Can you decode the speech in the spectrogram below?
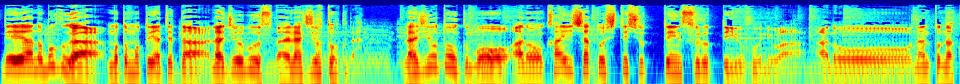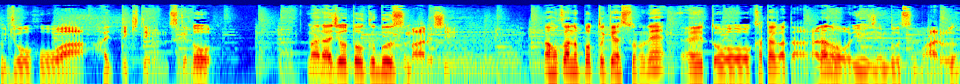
であの僕がもともとやってたラジオブースあラジオトークだ。ラジオトークもあの会社として出店するっていう風にはあのーなんとなく情報は入ってきてるんですけど、まあ、ラジオトークブースもあるし、まあ、他のポッドキャストのね、えー、と方々からの友人ブースもある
